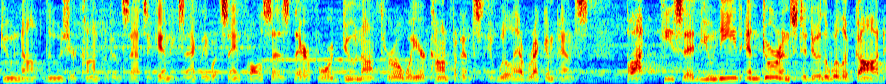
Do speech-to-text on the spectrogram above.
Do not lose your confidence. That's again exactly what St. Paul says. Therefore, do not throw away your confidence. It will have recompense. But, he said, you need endurance to do the will of God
